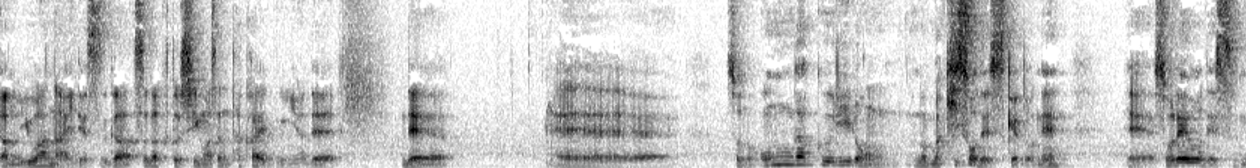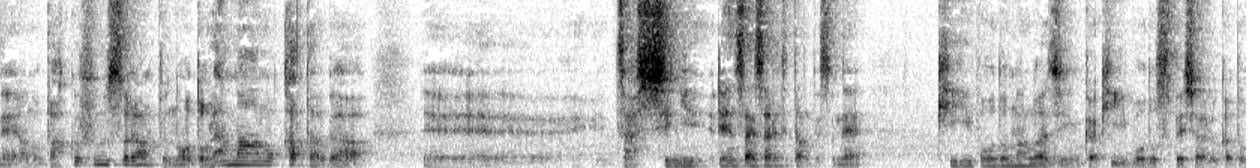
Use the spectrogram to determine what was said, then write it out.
あの言わないですが数学と親和性の高い分野でで、えー、その音楽理論の、まあ、基礎ですけどね、えー、それをですねあの爆風スランプのドラマーの方が、えー雑誌に連載されてたんですね。キーボードマガジンかキーボードスペシャルかどっ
